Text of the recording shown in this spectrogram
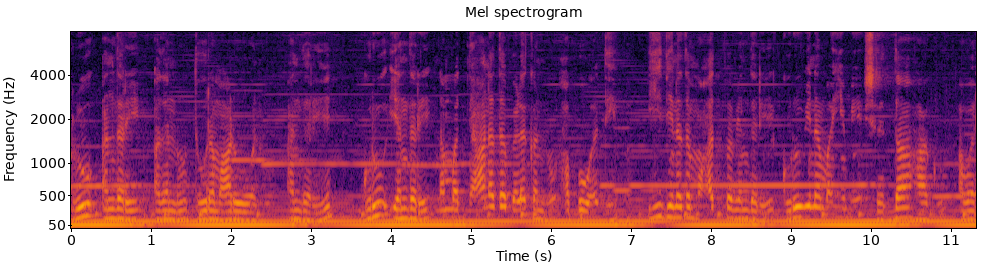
ರು ಅಂದರೆ ಅದನ್ನು ದೂರ ಮಾಡುವವನು. ಅಂದರೆ, ಗುರು ಎಂದರೆ ನಮ್ಮ ಜ್ಞಾನದ ಬೆಳಕನ್ನು ಹಬ್ಬುವ ದೀಪ. ಈ ದಿನದ ಮಹತ್ವವೆಂದರೆ ಗುರುವಿನ ಮಹಿಮೆ, ಶ್ರದ್ಧಾ ಹಾಗೂ ಅವರ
